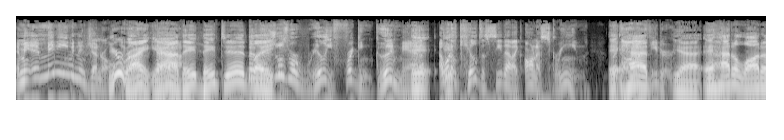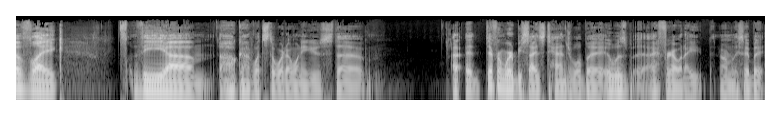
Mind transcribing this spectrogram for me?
I mean, and maybe even in general. You're Like, right. Yeah, they they did the like visuals were really freaking good, man. It- I would have killed to see that like on a screen. it Like, a had theater. yeah, it had a lot of like the um oh god, what's the word I want to use? The a, a different word besides tangible, but it was I forgot what I normally say, but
